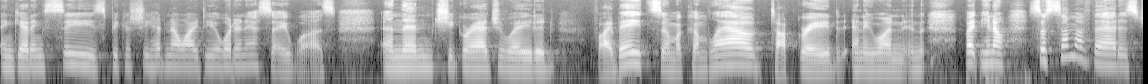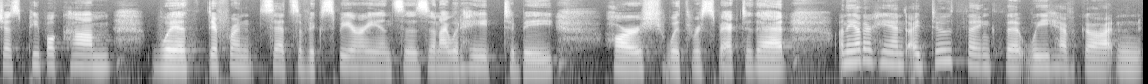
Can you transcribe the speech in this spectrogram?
and getting C's because she had no idea what an essay was. And then she graduated Phi Beta, summa cum laude, top grade, anyone in the, but you know, so some of that is just people come with different sets of experiences, and I would hate to be harsh with respect to that. On the other hand, I do think that we have gotten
